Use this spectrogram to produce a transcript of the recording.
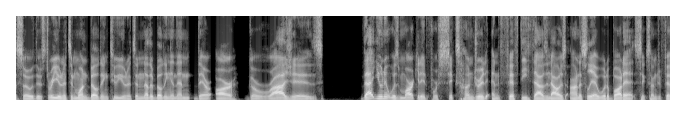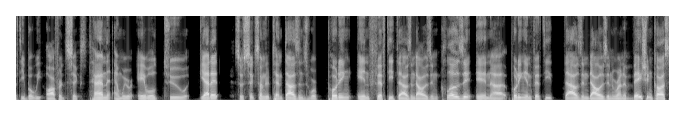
so there's three units in one building, two units in another building, and then there are garages. That unit was marketed for six hundred and fifty thousand dollars. Honestly, I would have bought it at six hundred fifty, but we offered six ten, and we were able to get it. So six hundred ten thousands. We're putting in fifty thousand dollars in closing in uh, putting in fifty thousand dollars in renovation costs.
